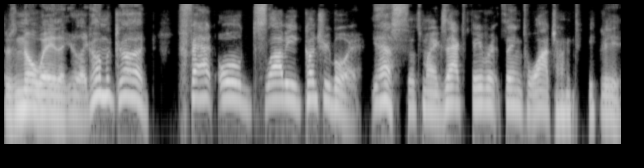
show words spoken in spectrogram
there's no way that you're like, oh my god, fat old slobby country boy. Yes, that's my exact favorite thing to watch on TV.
